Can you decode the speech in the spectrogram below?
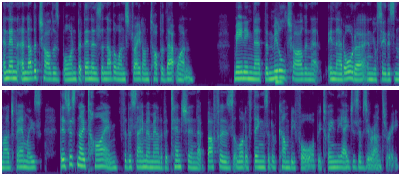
and then another child is born but then there's another one straight on top of that one meaning that the middle mm. child in that in that order and you'll see this in large families there's just no time for the same amount of attention that buffers a lot of things that have come before between the ages of 0 and 3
